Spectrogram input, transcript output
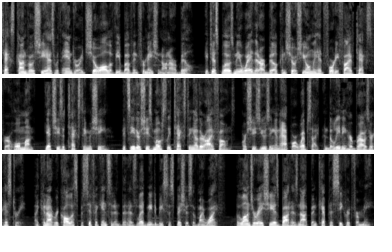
Text convos she has with Android show all of the above information on our bill. It just blows me away that our bill can show she only had 45 texts for a whole month, yet she's a texting machine. It's either she's mostly texting other iPhones, or she's using an app or website and deleting her browser history. I cannot recall a specific incident that has led me to be suspicious of my wife. The lingerie she has bought has not been kept a secret from me.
